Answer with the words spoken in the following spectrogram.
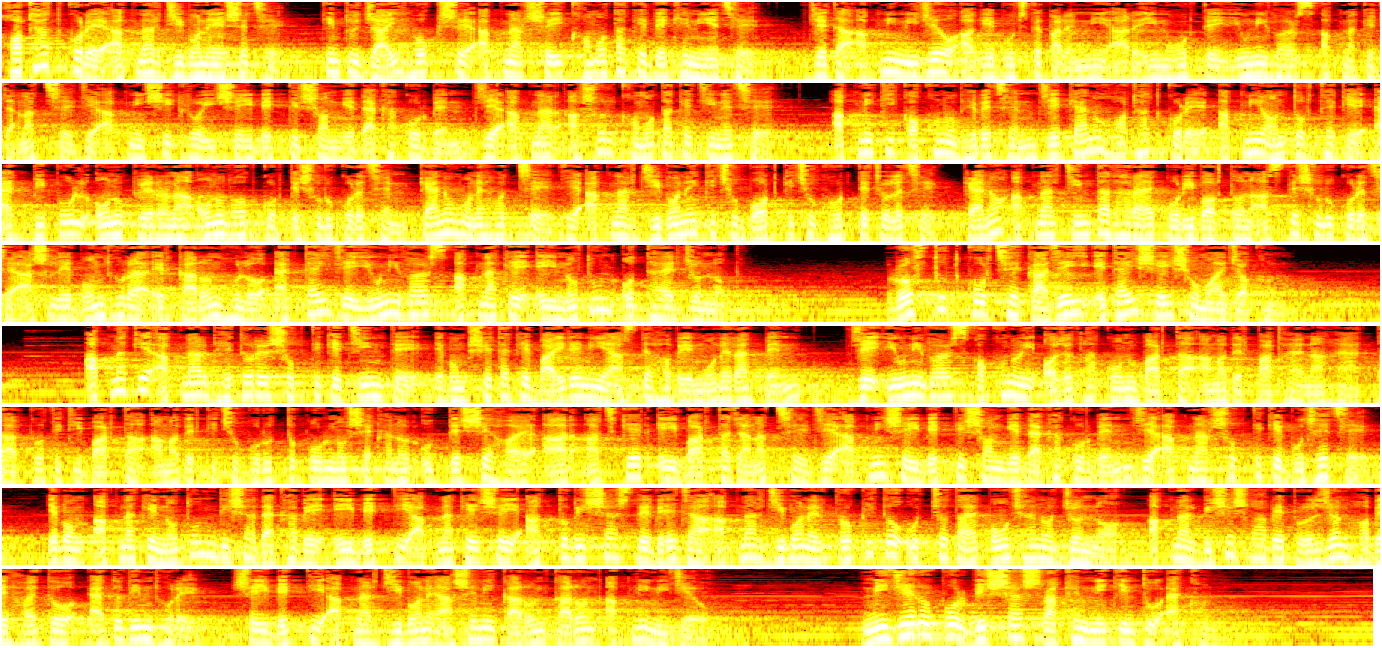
হঠাৎ করে আপনার জীবনে এসেছে, কিন্তু যাই হোক সে আপনার সেই ক্ষমতাকে দেখে নিয়েছে, যেটা আপনি নিজেও আগে বুঝতে পারেননি, আর এই মুহূর্তে ইউনিভার্স আপনাকে জানাচ্ছে যে আপনি শীঘ্রই সেই ব্যক্তির সঙ্গে দেখা করবেন, যে আপনার আসল ক্ষমতাকে চিনেছে। আপনি কি কখনো ভেবেছেন যে কেন হঠাৎ করে আপনি অন্তর থেকে এক বিপুল অনুপ্রেরণা অনুভব করতে শুরু করেছেন? কেন মনে হচ্ছে যে আপনার জীবনে কিছু বট কিছু ঘটতে চলেছে? কেন আপনার চিন্তাধারায় পরিবর্তন আসতে শুরু করেছে? আসলে বন্ধুরা, এর কারণ হল একটাই যে ইউনিভার্স আপনাকে এই নতুন অধ্যায়ের জন্য প্রস্তুত করছে, কাজেই এটাই সেই সময় যখন আপনাকে আপনার ভেতরের শক্তিকে চিনতে এবং সেটাকে বাইরে নিয়ে আসতে হবে, মনে রাখবেন যে ইউনিভার্স কখনোই অযথা কোন বার্তা আমাদের পাঠায় না হ্যাঁ তার প্রতিটি বার্তা আমাদের কিছু গুরুত্বপূর্ণ শেখানোর উদ্দেশ্যে হয়, আর আজকের এই বার্তা জানাচ্ছে যে আপনি সেই ব্যক্তির সঙ্গে দেখা করবেন যে আপনার শক্তিকে বুঝেছে এবং আপনাকে নতুন দিশা দেখাবে। এই ব্যক্তি আপনাকে সেই আত্মবিশ্বাস দেবে যা আপনার জীবনের প্রকৃত উচ্চতায় পৌঁছানোর জন্য আপনার বিশেষভাবে প্রয়োজন হবে। হয়তো এতদিন ধরে সেই ব্যক্তি আপনার জীবনে আসেনি কারণ কারণ আপনি নিজেও নিজের ওপর বিশ্বাস রাখেননি কিন্তু এখন।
